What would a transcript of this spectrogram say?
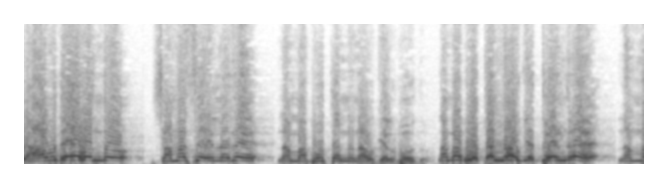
ಯಾವುದೇ ಒಂದು ಸಮಸ್ಯೆ ಇಲ್ಲದೆ ನಮ್ಮ ಬೂತನ್ನು ನಾವು ಗೆಲ್ಬಹುದು ನಮ್ಮ ಬೂತನ್ನು ನಾವು ಗೆದ್ವಿ ಅಂದ್ರೆ ನಮ್ಮ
